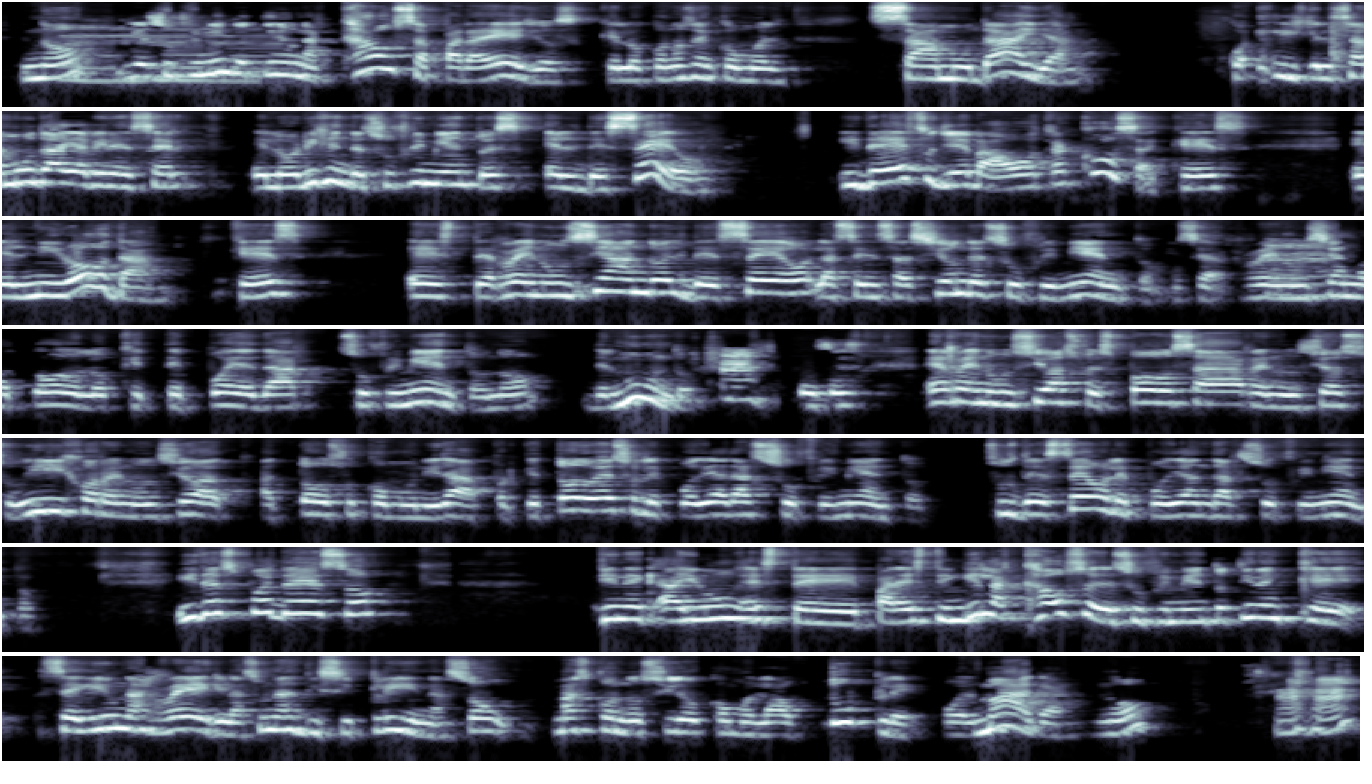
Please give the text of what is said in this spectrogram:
¿No? Y el sufrimiento tiene una causa para ellos, que lo conocen como el samudaya. Y el samudaya viene a ser, el origen del sufrimiento es el deseo. Y de eso lleva a otra cosa, que es el niroda, que es este, renunciando el deseo, la sensación del sufrimiento, o sea, renunciando a todo lo que te puede dar sufrimiento, ¿no? Del mundo. Entonces, él renunció a su esposa, renunció a su hijo, renunció a, a toda su comunidad, porque todo eso le podía dar sufrimiento, sus deseos le podían dar sufrimiento. Y después de eso, tiene, hay un, este, para extinguir la causa del sufrimiento tienen que seguir unas reglas, unas disciplinas, son más conocidos como la octuple o el maga, ¿no?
